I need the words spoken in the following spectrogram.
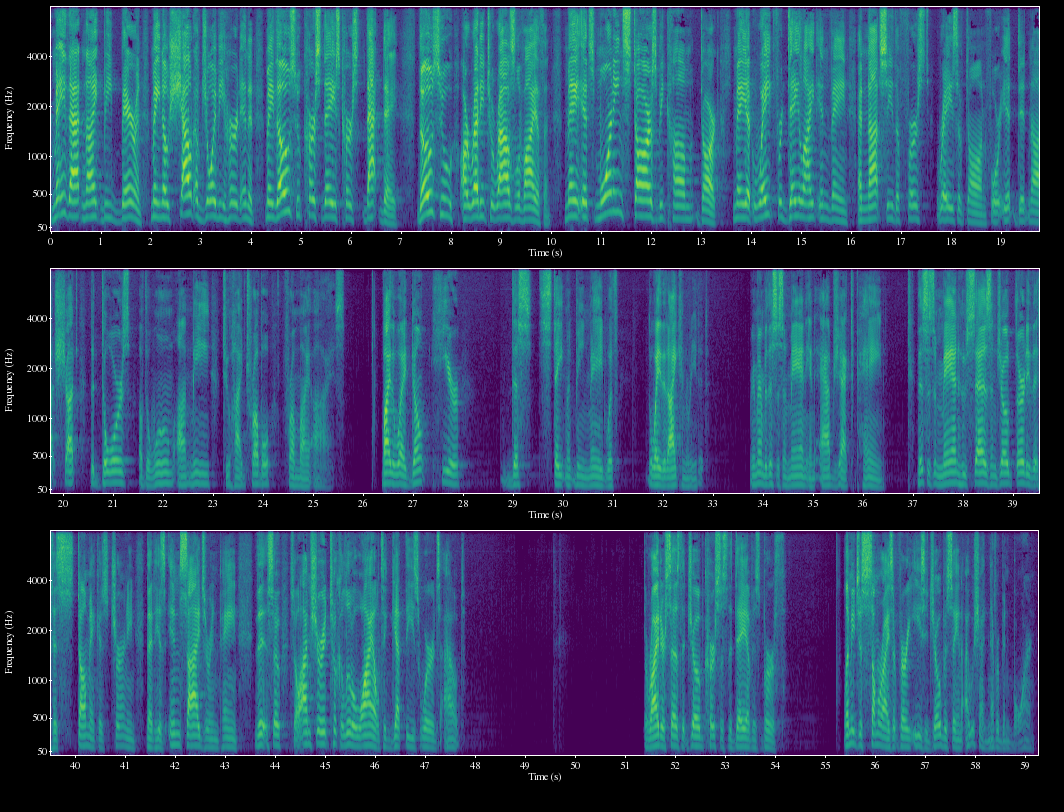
May that night be barren. May no shout of joy be heard in it. May those who curse days curse that day. Those who are ready to rouse Leviathan. May its morning stars become dark. May it wait for daylight in vain and not see the first rays of dawn, for it did not shut the doors of the womb on me to hide trouble from my eyes. By the way, don't hear this statement being made with the way that I can read it. Remember, this is a man in abject pain. This is a man who says in Job 30 that his stomach is churning, that his insides are in pain. So, so I'm sure it took a little while to get these words out. The writer says that Job curses the day of his birth. Let me just summarize it very easy. Job is saying, I wish I'd never been born.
